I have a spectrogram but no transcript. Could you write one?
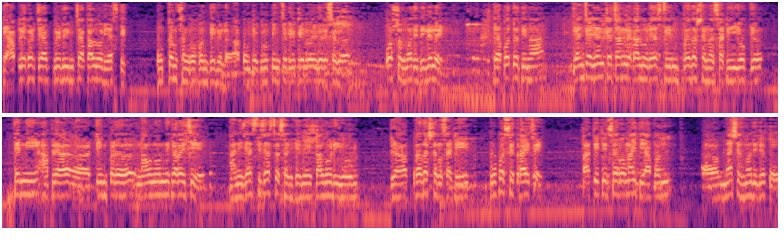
की आपल्याकडच्या ब्रिडिंगच्या कालवडी असतील. उत्तम संगोपन केलेलं आपण ते ग्रुपिंगचे डिटेल वगैरे सगळं पोस्टरमध्ये दिलेलं आहे त्या पद्धतीनं ज्यांच्या ज्यांच्या चांगल्या कालवडी असतील प्रदर्शनासाठी योग्य त्यांनी आपल्या टीमकडे नाव नोंदणी करायची आहे आणि जास्तीत जास्त संख्येने कालवडी घेऊन या प्रदर्शनासाठी उपस्थित राहायचे. बाकीची सर्व माहिती आपण मेसेजमध्ये देतो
